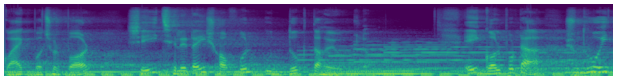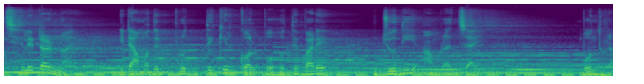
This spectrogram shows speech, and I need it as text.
কয়েক বছর পর সেই ছেলেটাই সফল উদ্যোক্তা হয়ে উঠল। এই গল্পটা শুধু ওই ছেলেটার নয়, এটা আমাদের প্রত্যেকের গল্প হতে পারে যদি আমরা চাই। বন্ধুরা,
